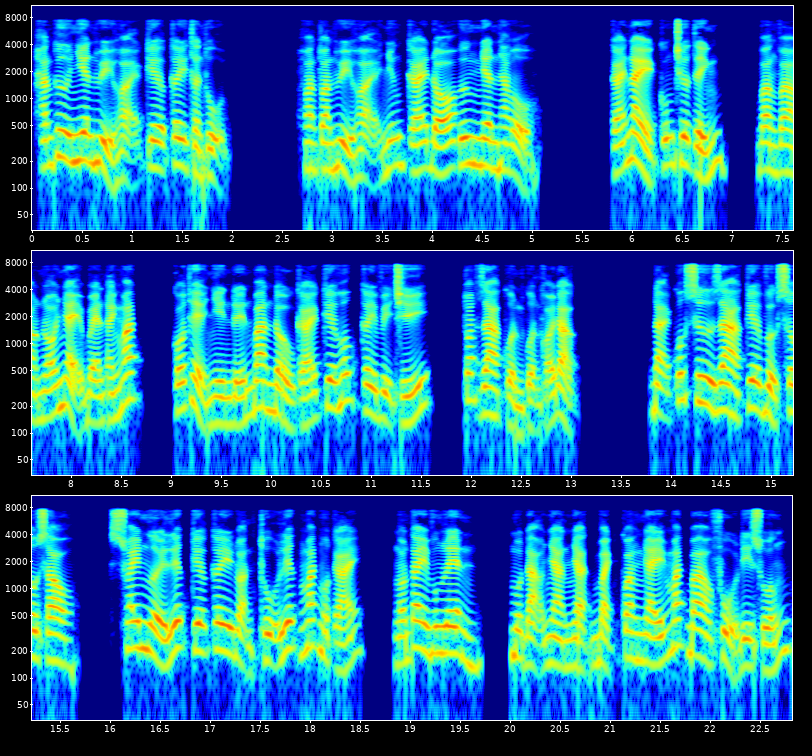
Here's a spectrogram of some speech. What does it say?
hán cư nhiên hủy hoại kia cây thần thụ. Hoàn toàn hủy hoại những cái đó ưng nhân hang ổ. Cái này cũng chưa tính, bằng vào nó nhảy bén ánh mắt, có thể nhìn đến ban đầu cái kia hốc cây vị trí, toát ra quần quần khói đặc. Đại quốc sư ra kia vượt sâu sau, xoay người liếc kia cây đoạn thụ liếc mắt một cái, ngón tay vung lên, một đạo nhàn nhạt bạch quang nháy mắt bao phủ đi xuống,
